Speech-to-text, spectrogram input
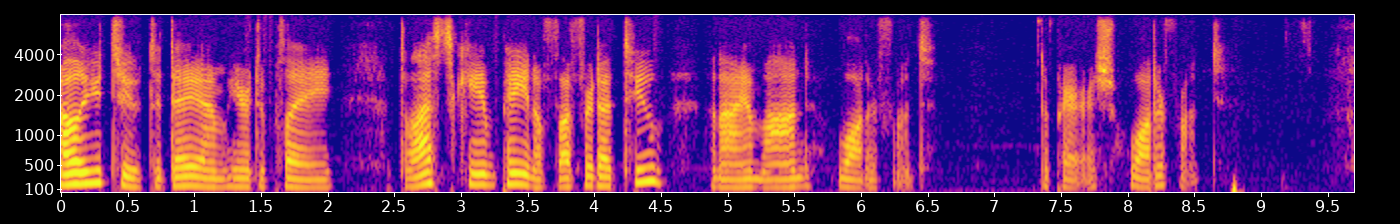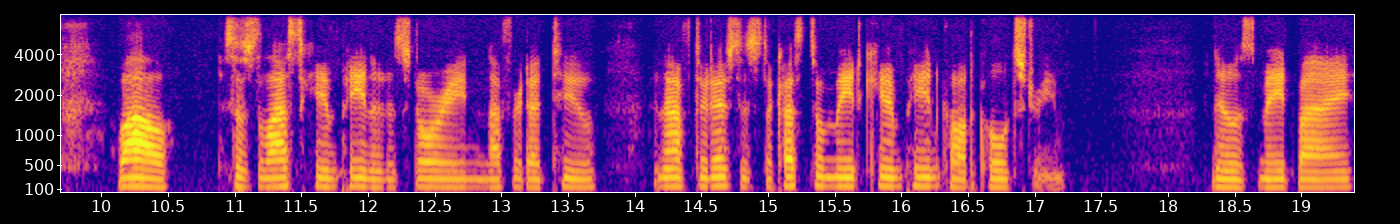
Hello YouTube, today I'm here to play the last campaign of Left 4 Dead 2 and I am on Waterfront. The Parish, Waterfront. Wow, this is the last campaign of the story in Left 4 Dead 2 and after this is the custom made campaign called Coldstream. And it was made by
